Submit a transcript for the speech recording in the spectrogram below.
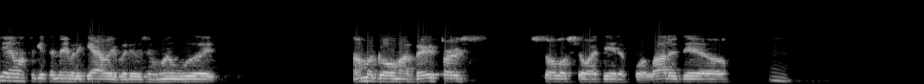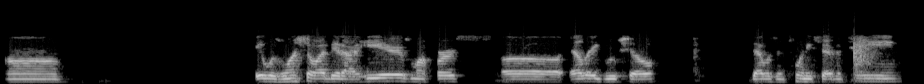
damn, I forget the name of the gallery, but it was in Wynwood. I'm gonna go my very first solo show I did in Fort Lauderdale. Mm. Um, it was one show I did out here. It was my first uh LA group show. That was in 2017.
